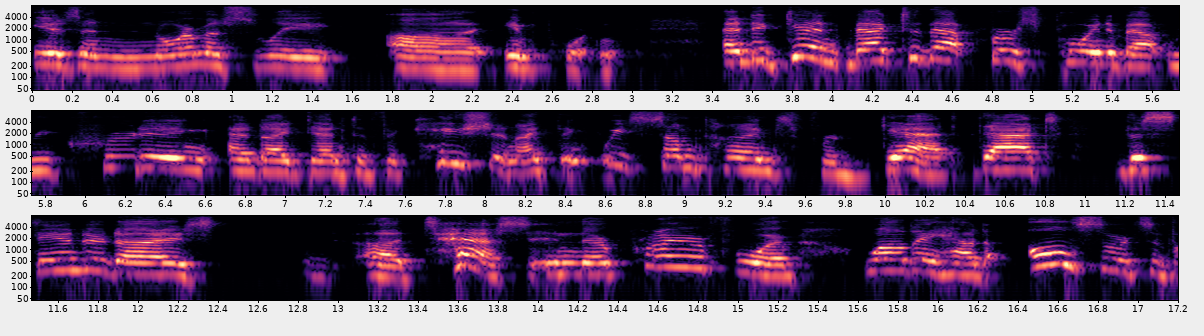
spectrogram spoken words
is enormously uh, important. And again, back to that first point about recruiting and identification, I think we sometimes forget that the standardized uh, tests in their prior form, while they had all sorts of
